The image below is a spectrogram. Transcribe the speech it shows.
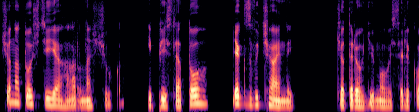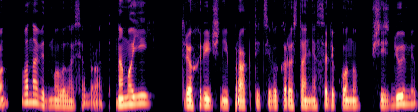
що на точці є гарна щука. І після того, як звичайний 4-дюймовий силікон вона відмовилася брати. На моїй трьохрічній практиці використання силікону в 6 дюймів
